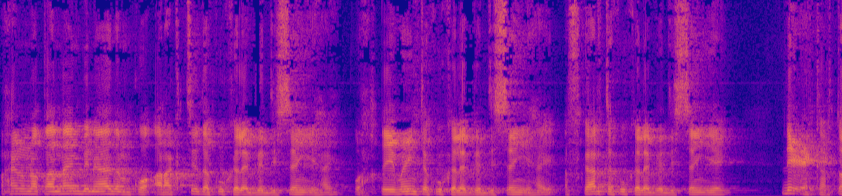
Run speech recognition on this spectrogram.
waxaynu naqaanaa in bini aadamku aragtida ku kala gedisan yahay wax qiimeynta ku kala gedisan yahay afkaarta ku kala gedisan yahay dhici karto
